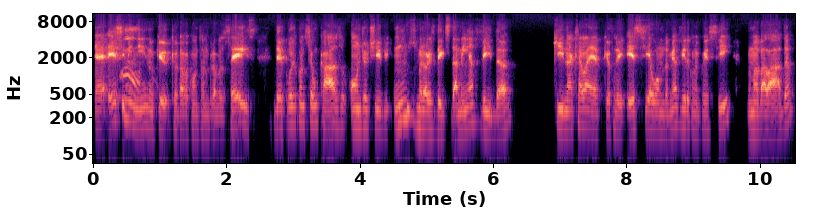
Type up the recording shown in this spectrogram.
É, esse menino que, que eu tava contando para vocês, depois aconteceu um caso onde eu tive um dos melhores dates da minha vida, que naquela época eu falei, esse é o homem da minha vida, quando eu conheci, numa balada.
